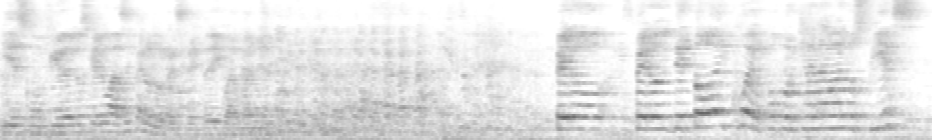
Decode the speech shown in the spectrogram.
y desconfío de los que lo hacen, pero lo respeto de igual manera. Pero, pero de todo el cuerpo, ¿por qué alaba los pies?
